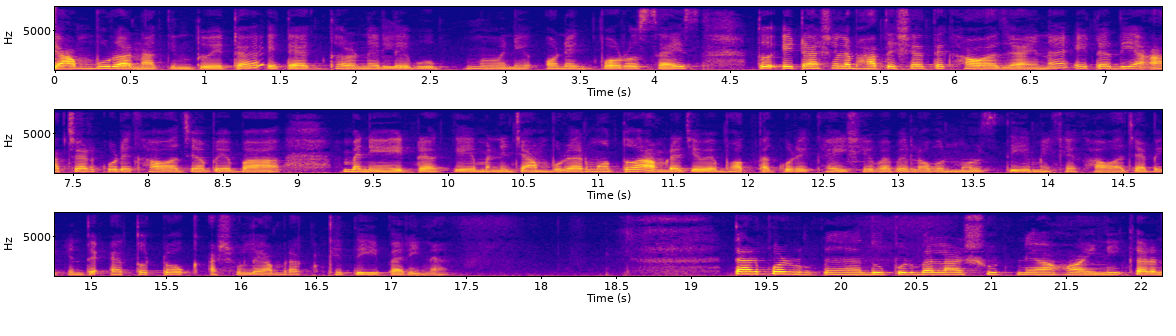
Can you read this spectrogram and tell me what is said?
জাম্বুরা না কিন্তু এটা। এটা এক ধরনের লেবু মানে অনেক বড় সাইজ তো এটা আসলে ভাতের সাথে খাওয়া যায় না। এটা দিয়ে আচার করে খাওয়া যাবে বা মানে এটাকে মানে জাম্বুরার মতো আমরা যেভাবে ভর্তা করে খাই, সেভাবে লবণ মরিচ দিয়ে মেখে খাওয়া যাবে। কিন্তু এত টক আসলে আমরা খেতেই পারি না। তারপর দুপুরবেলা শ্যুট নেওয়া হয়নি। কারণ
